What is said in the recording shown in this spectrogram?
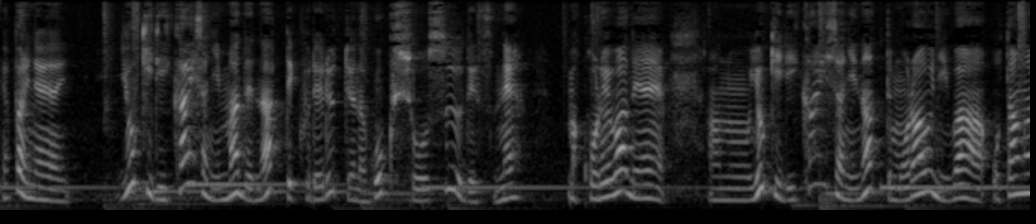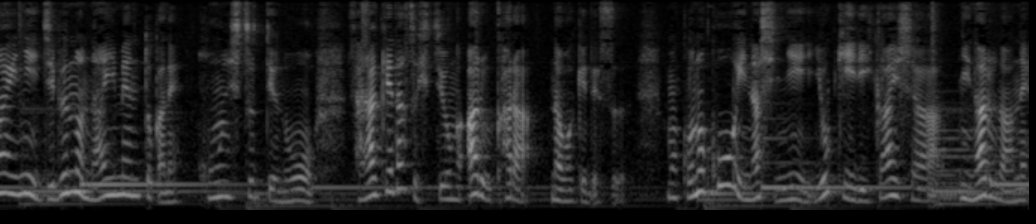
やっぱりね良き理解者にまでなってくれるっていうのはごく少数ですね。まあ、これはねあの良き理解者になってもらうにはお互いに自分の内面とかね本質っていうのをさらけ出す必要があるからなわけです、まあ、この行為なしに良き理解者になるのはね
